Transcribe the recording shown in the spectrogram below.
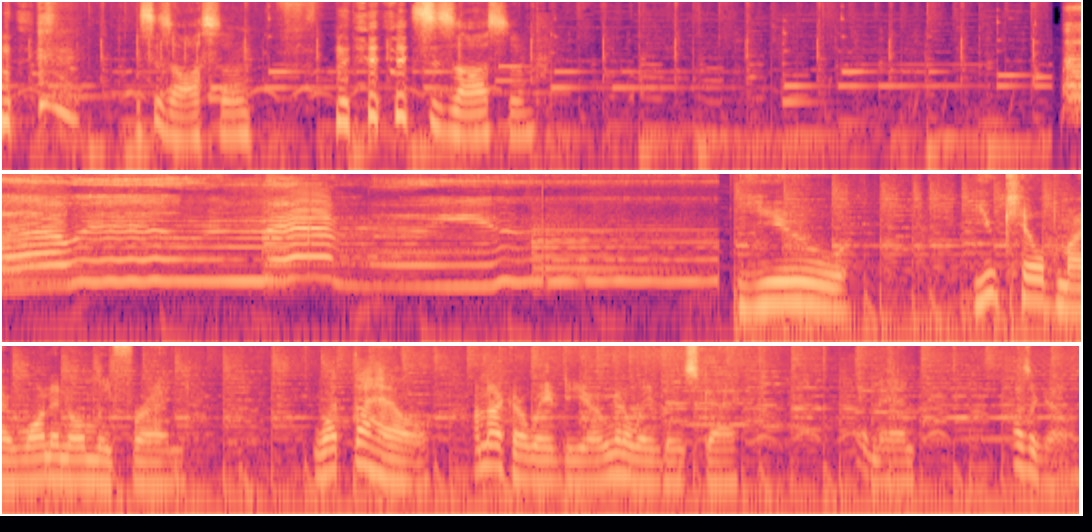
This is awesome. this is awesome. I will remember you. You. You killed my one and only friend. What the hell? I'm not gonna wave to you. I'm gonna wave to this guy. Hey man, how's it going?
